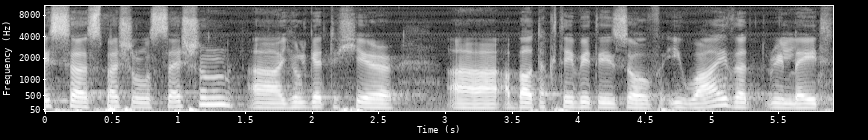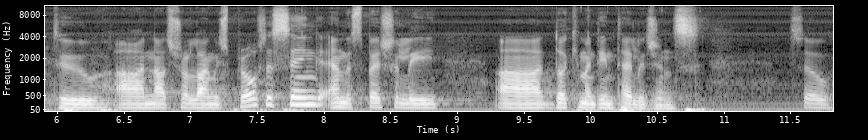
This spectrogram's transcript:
This uh, special session, uh, you'll get to hear uh, about activities of EY that relate to uh, natural language processing and especially uh, document intelligence. So,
